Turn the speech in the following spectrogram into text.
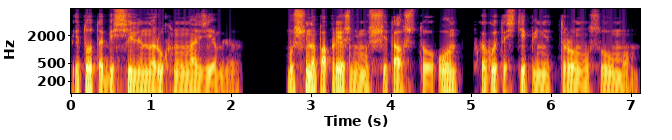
и тот обессиленно рухнул на землю. Мужчина по-прежнему считал, что он в какой-то степени тронулся умом.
